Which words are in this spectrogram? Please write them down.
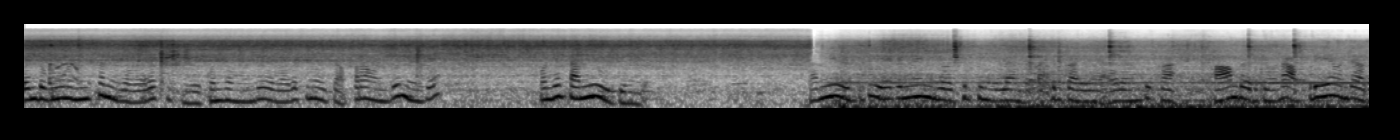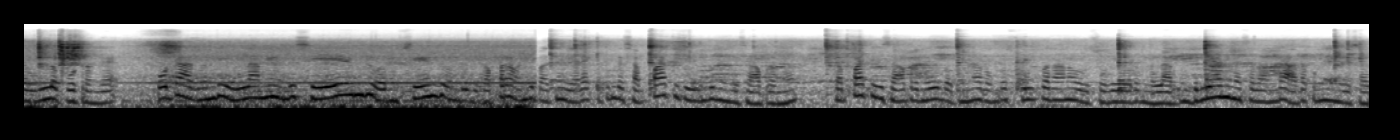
ரெண்டு மூணு நிமிஷம் நீங்கள் வதக்கிக்கோங்க. கொஞ்சம் வந்து வதக்கினதுக்கு அப்புறம் வந்து நீங்கள் கொஞ்சம் தண்ணி ஊற்றிடுங்க தண்ணி ஊற்றிட்டு ஏற்கனவே நீங்கள் வச்சுருக்கீங்கள அந்த கத்திரிக்காயை அதில் வந்து கா காம்பு எடுக்க அப்படியே வந்து அதை உள்ளே போட்டுருங்க. போட்டு அது வந்து எல்லாமே வந்து சேர்ந்து வரும் சேர்ந்து வந்ததுக்கப்புறம் வந்து பார்த்தீங்கன்னா இறக்கிட்டு இந்த சப்பாத்திக்கு வந்து நீங்கள் சாப்பிடணும். சப்பாத்திக்கு சாப்பிடும்போது பார்த்திங்கன்னா ரொம்ப சூப்பரான ஒரு சுவையோடு நல்லாயிருக்கும் பிரியாணி மசாலா வந்து அதை கூட நீங்கள் ச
